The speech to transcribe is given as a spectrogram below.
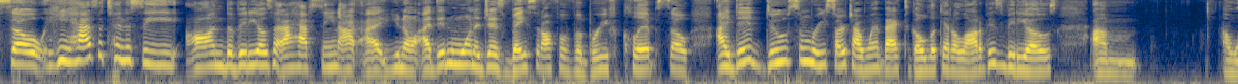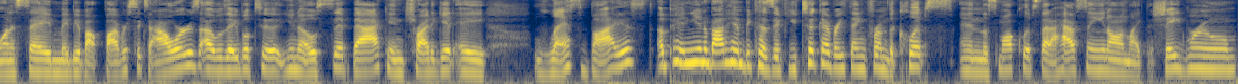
So he has a tendency on the videos that I have seen. I, I you know, I didn't want to just base it off of a brief clip. So I did do some research. I went back to go look at a lot of his videos. Um, I want to say maybe about five or six hours. I was able to, you know, sit back and try to get a less biased opinion about him because if you took everything from the clips and the small clips that I have seen on like the Shade Room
